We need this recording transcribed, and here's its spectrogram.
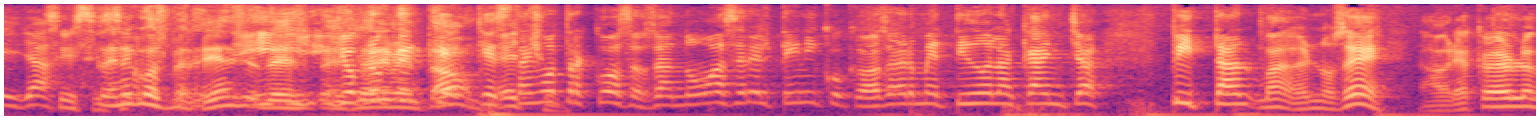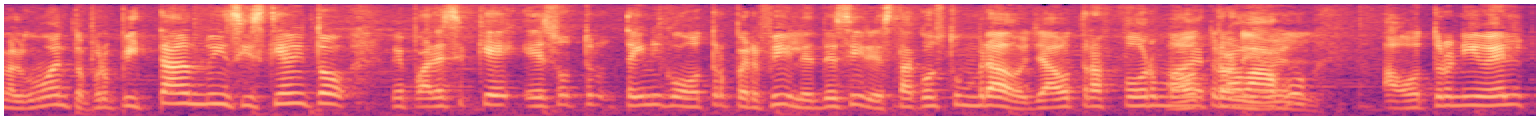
así ya. Sí, sí, Técnico experiencia, Y, de- y yo creo que, que- que está en otra cosa. O sea, no va a ser el técnico que vas a ver metido en la cancha pitando. Bueno, no sé, habría que verlo en algún momento. Pero pitando, insistiendo y todo. Me parece que es otro técnico, otro perfil. Es decir, está acostumbrado ya a otra forma A de trabajo. nivel. A otro nivel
